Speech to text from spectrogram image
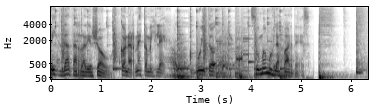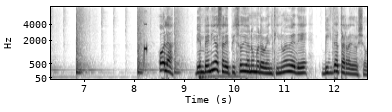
Big Data Radio Show con Ernesto Misleg. WeToker. Sumamos las partes. Hola, bienvenidos al episodio número 29 de Big Data Radio Show.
